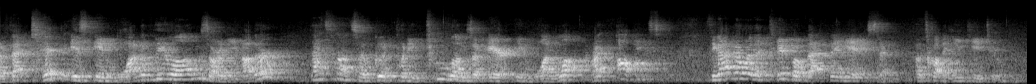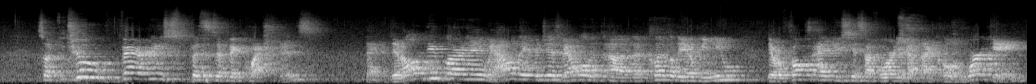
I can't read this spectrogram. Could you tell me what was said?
but if that tip is in one of the lungs or the other, that's not so good putting two lungs of air in one lung, right? Obviously. So you gotta know where the tip of that thing is. That's called a ET tube. So two very specific questions. That did all the deep learning, we had all the images, we had all the, uh, the clinical data, we knew there were folks at UCSF who already got that code working,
